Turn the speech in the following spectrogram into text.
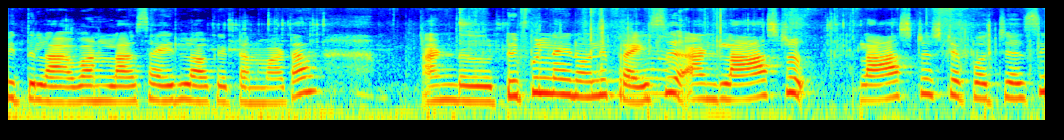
విత్ లా వన్ లా సైడ్ లాకెట్ అనమాట and triple nine only price. And last last step వచ్చేసి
